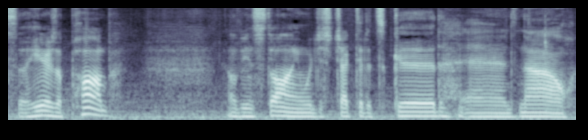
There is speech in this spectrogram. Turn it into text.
So here's a pump I'll be installing. We just checked it, it's good. And now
